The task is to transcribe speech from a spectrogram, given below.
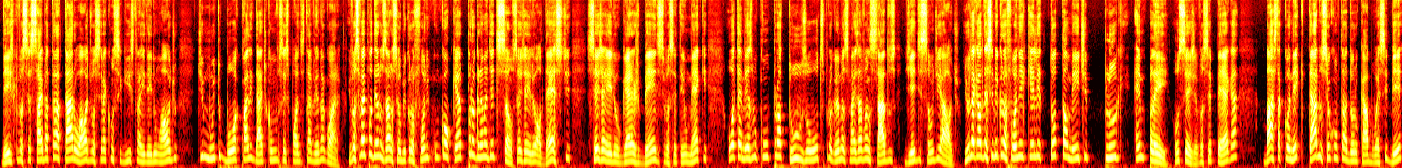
Desde que você saiba tratar o áudio, você vai conseguir extrair dele um áudio de muito boa qualidade, como vocês podem estar vendo agora. E você vai poder usar o seu microfone com qualquer programa de edição, seja ele o Audacity, seja ele o GarageBand, se você tem um Mac, ou até mesmo com o Pro Tools ou outros programas mais avançados de edição de áudio. E o legal desse microfone é que ele é totalmente plug and play, ou seja, você pega Basta conectar no seu computador o cabo USB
